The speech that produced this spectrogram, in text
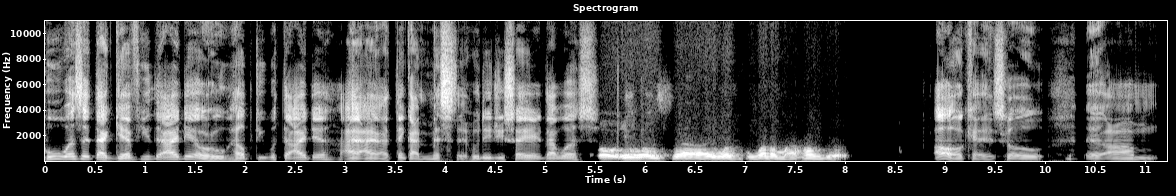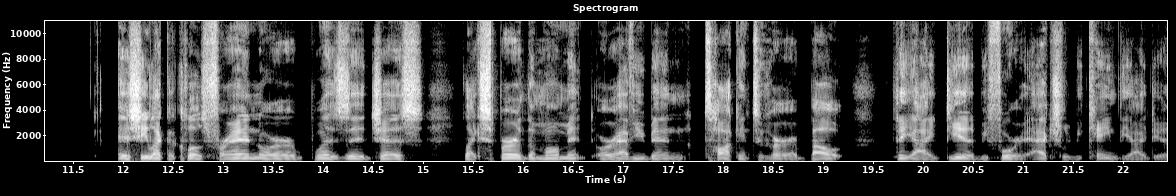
who was it that gave you the idea, or who helped you with the idea? I I, I think I missed it. Who did you say that was? Oh, it was uh, it was one of my homegirls. Oh, okay. So, uh, um, is she like a close friend or was it just like spur of the moment or have you been talking to her about the idea before it actually became the idea?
